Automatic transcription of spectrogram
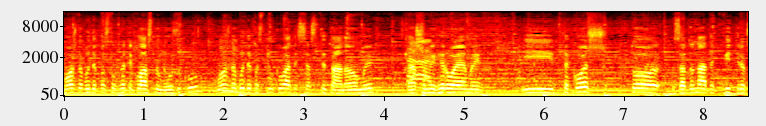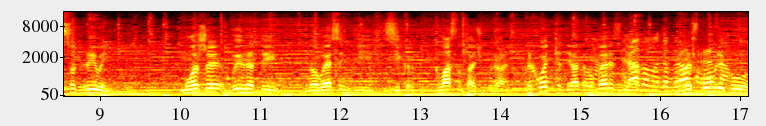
Можна буде послухати класну музику, можна буде поспілкуватися з титановими, з нашими героями. І також хто задонатить від 300 гривень, може виграти новесенький зікер. Класну тачку, реально. Приходьте 9 березня Робимо добро в республіку. разом.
